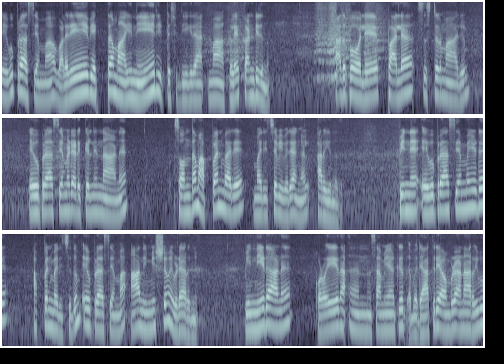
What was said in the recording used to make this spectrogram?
എവുപ്രാസ്യമ്മ വളരെ വ്യക്തമായി നേരിട്ട് ശുദ്ധീകരാത്മാക്കളെ കണ്ടിരുന്നു. അതുപോലെ പല സിസ്റ്റർമാരും എവുപ്രാസ്യമ്മയുടെ അടുക്കൽ നിന്നാണ് സ്വന്തം അപ്പൻ വരെ മരിച്ച വിവരങ്ങൾ അറിയുന്നത്. പിന്നെ എവുപ്രാസ്യമ്മയുടെ അപ്പൻ മരിച്ചതും എവുപ്രാസ്യമ്മ ആ നിമിഷം ഇവിടെ അറിഞ്ഞു. പിന്നീടാണ് കുറേ സമയങ്ങൾക്ക് രാത്രി ആകുമ്പോഴാണ് അറിവ്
